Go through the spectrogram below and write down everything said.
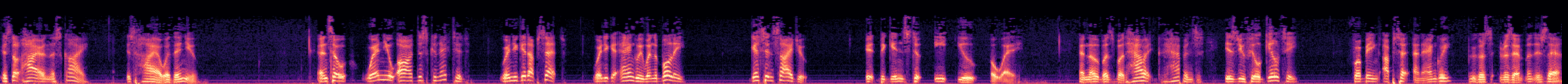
It's not higher in the sky, it's higher within you. And so when you are disconnected, when you get upset, when you get angry, when the bully gets inside you, it begins to eat you away. In other words, but how it happens is you feel guilty for being upset and angry because resentment is there.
